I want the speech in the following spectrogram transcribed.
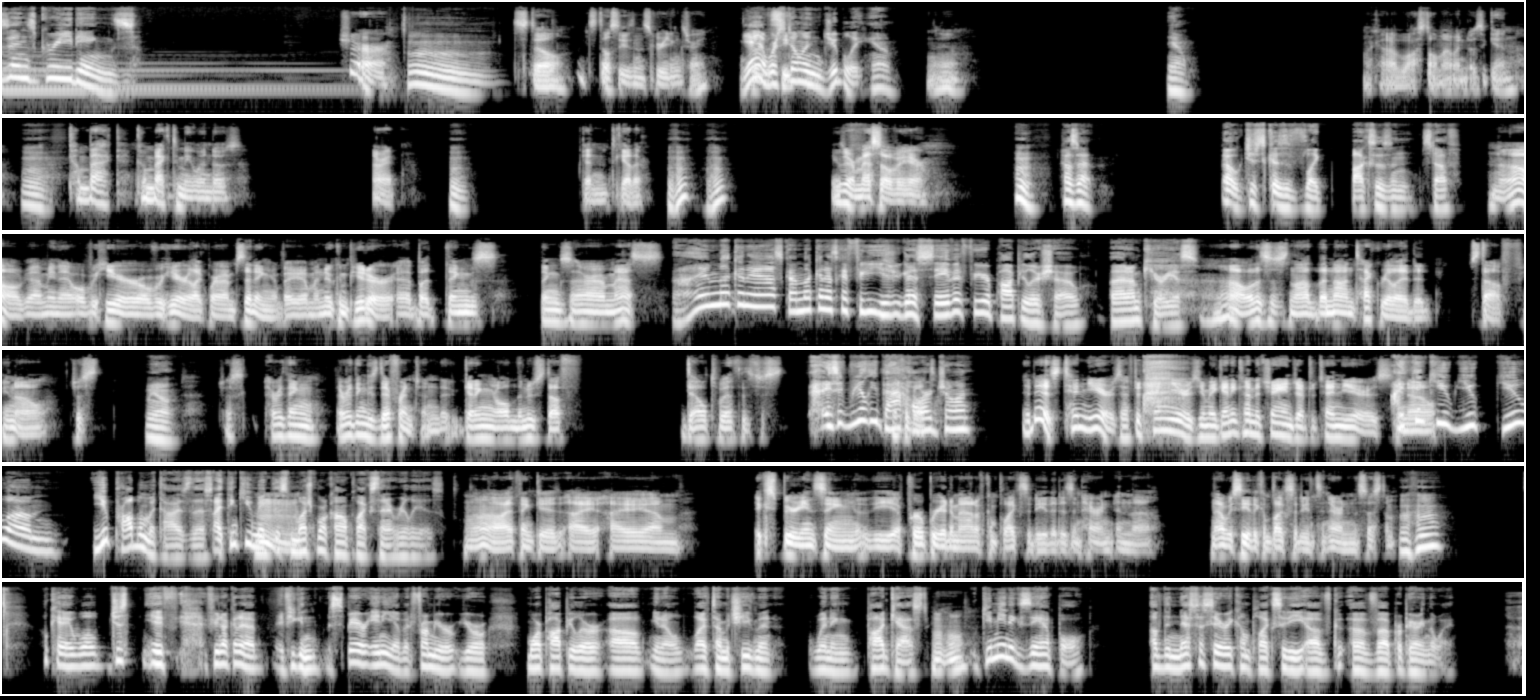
Season's greetings. Sure. Hmm. Still, it's still season's greetings, right? Yeah, the we're se- still in Jubilee. Yeah. Yeah. Yeah. My God, I've lost all my windows again. Hmm. Come back. Come back to me, Windows. All right. Hmm. Getting it together. Mm-hmm. Mm-hmm. Things are a mess over here. How's that? Oh, just because of like boxes and stuff. No, I mean uh, over here, over here, like where I'm sitting. I have my new computer, uh, but things things are a mess. I'm not going to ask. I'm not going to ask. I figure you're going to save it for your popular show, but I'm curious. Oh well, this is not the non-tech related stuff. You know, just Yeah. just everything. Everything is different, and getting all the new stuff dealt with is just Is it really that Difficult. hard, John? It is ten years. After ten years, you make any kind of change after ten years. You I know? think you you you um you problematize this. I think you make this Hmm. much more complex than it really is. No, I think it. I I am experiencing the appropriate amount of complexity that is inherent in the. Now we see the complexity that's inherent in the system. Mm-hmm. Okay, well, just if if you're not gonna if you can spare any of it from your your more popular uh you know lifetime achievement winning podcast, hmm give me an example of the necessary complexity of of uh, preparing the way.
